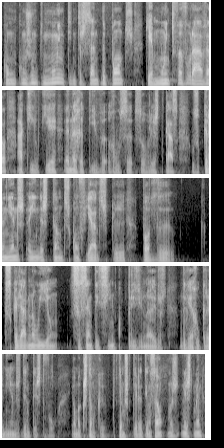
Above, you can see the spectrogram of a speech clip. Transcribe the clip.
com um conjunto muito interessante de pontos que é muito favorável àquilo que é a narrativa russa sobre este caso. Os ucranianos ainda estão desconfiados que pode que se calhar não iam 65 prisioneiros de guerra ucranianos dentro deste voo. É uma questão que, que temos que ter atenção, mas neste momento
